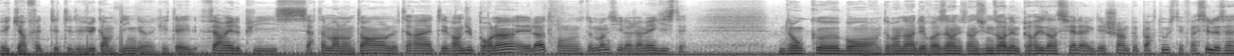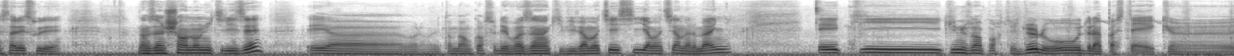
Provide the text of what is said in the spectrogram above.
et qui en fait étaient des vieux campings euh, qui étaient fermés depuis certainement longtemps. Le terrain a été vendu pour l'un et l'autre on se demande s'il a jamais existé. Donc euh, bon, en demandant à des voisins, on est dans une zone un peu résidentielle avec des champs un peu partout, c'était facile de s'installer sous des, dans un champ non utilisé. Et euh, voilà, on est tombé encore sur des voisins qui vivent à moitié ici, à moitié en Allemagne. Et qui, qui nous ont apporté de l'eau, de la pastèque, euh,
